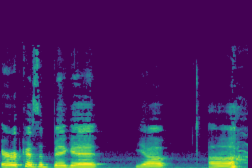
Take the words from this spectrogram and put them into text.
Erica's a bigot. Yep. Uh,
